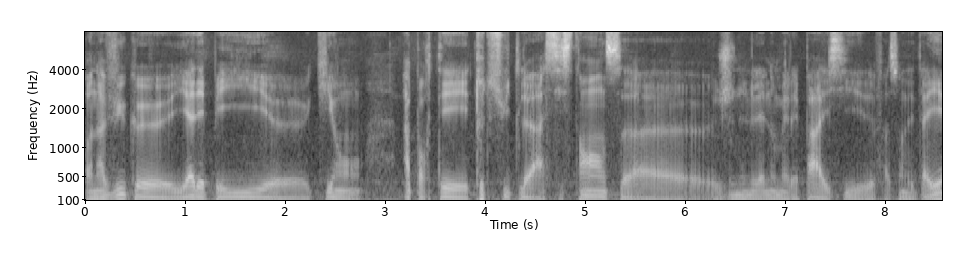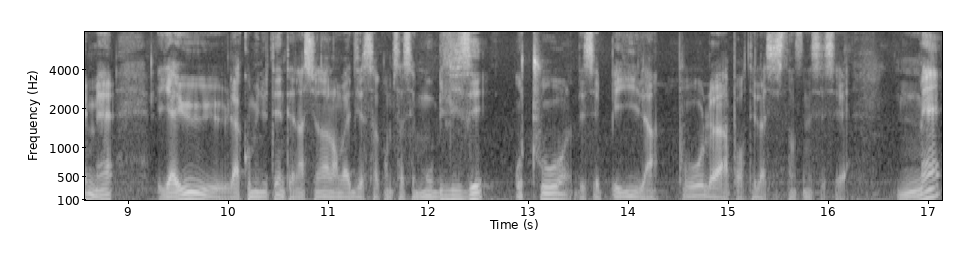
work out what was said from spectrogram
on a vu qu'il y a des pays euh, qui ont apporté tout de suite leur assistance. je ne les nommerai pas ici de façon détaillée, mais il y a eu la communauté internationale, on va dire ça comme ça, s'est mobilisée autour de ces pays-là pour leur apporter l'assistance nécessaire. Mais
